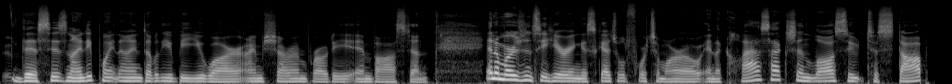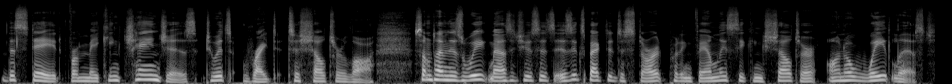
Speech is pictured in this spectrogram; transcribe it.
This is 90.9 WBUR. I'm Sharon Brody in Boston. An emergency hearing is scheduled for tomorrow in a class action lawsuit to stop the state from making changes to its right to shelter law. Sometime this week, Massachusetts is expected to start putting families seeking shelter on a wait list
